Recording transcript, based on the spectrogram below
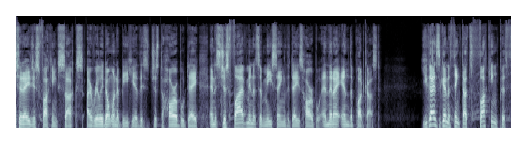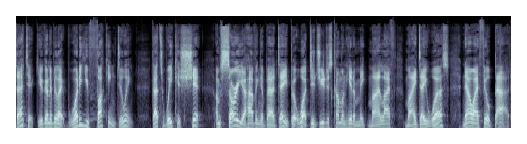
today just fucking sucks. I really don't want to be here. This is just a horrible day. And it's just five minutes of me saying the day is horrible. And then I end the podcast. You guys are going to think that's fucking pathetic. You're going to be like, what are you fucking doing? That's weak as shit. I'm sorry you're having a bad day, but what? Did you just come on here to make my life, my day worse? Now I feel bad.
